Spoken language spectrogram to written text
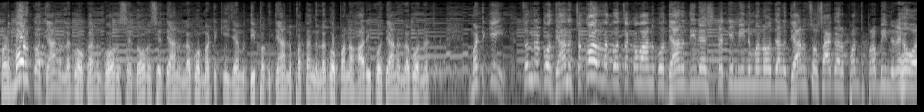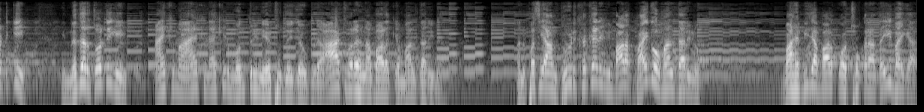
પણ મોર કો ધ્યાન લગો, ઘન ઘોર છે, દોર છે, ધ્યાન લગો, મટકી જેમ દીપક ધ્યાન, પતંગ લગો, પન હારીકો ધ્યાન લગો મટકી ચંદ્ર કો ધ્યાન, ચકોર લગો ચકવાન કો ધ્યાન, દિનેશ, ટકી, મીન, મનોજન, ધ્યાન, સો સાગર, પંથ, પ્રબીન રહ્યો અટકી. નજર ચોટી ગઈ. આંખમાં આંખ નાખીને મંત્રીને હેઠું જઈ જવું પડે. આઠ વર્ષના બાળકે માલધારીને. અને પછી આમ ધૂળ ખખેરીને બાળક ભાગ્યો માલધારીનો. વાહે બીજા બાળકો છોકરા હતા ભાગ્યા.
